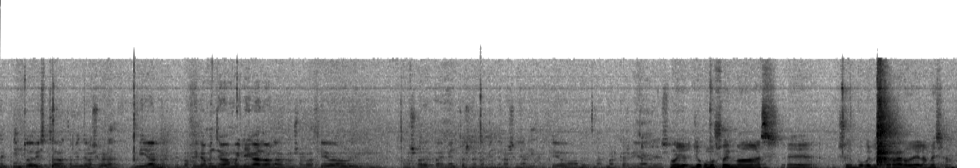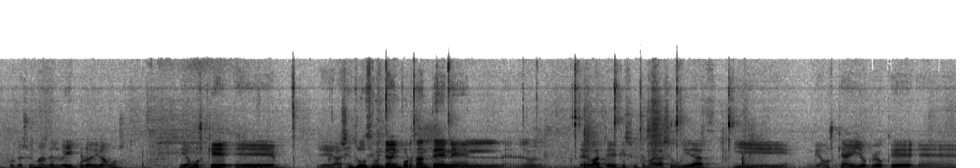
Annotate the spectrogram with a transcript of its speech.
el, punto de vista también de la seguridad vial, que lógicamente va muy ligado a la conservación y no solo del pavimento, sino también de la señalización, las marcas viales. Bueno, yo, como soy más soy un poco el bicho raro de la mesa, porque soy más del vehículo, digamos. Digamos que eh, eh, has introducido un tema importante en el, debate, que es el tema de la seguridad, y digamos que ahí yo creo que eh,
